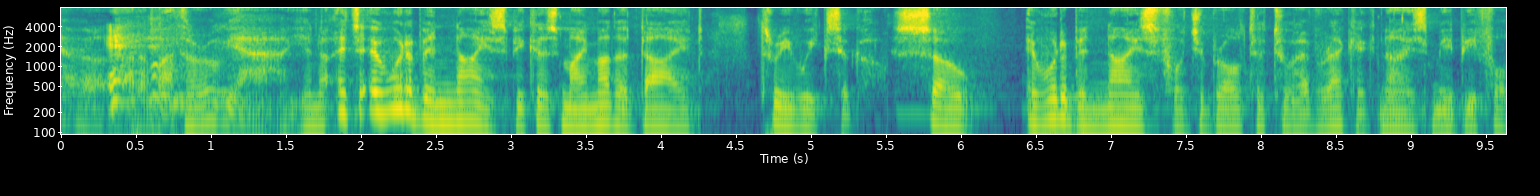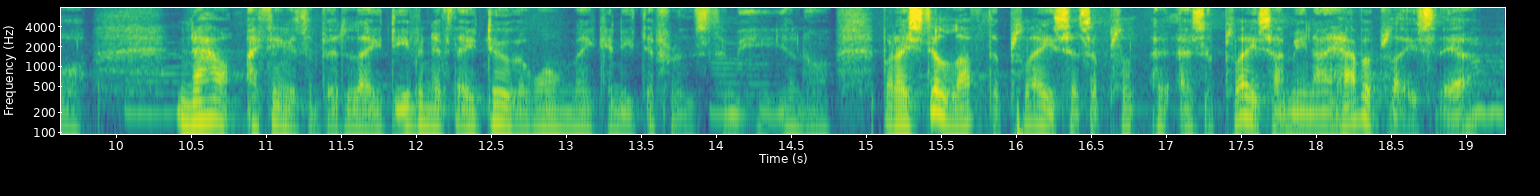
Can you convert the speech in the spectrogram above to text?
a lot of other yeah you know it would have been nice because my mother died three weeks ago so it would have been nice for Gibraltar to have recognized me before. Yeah. Now I think it's a bit late. Even if they do, it won't make any difference to mm. me, you know. But I still love the place as a pl- as a place. I mean, I have a place there. Mm-hmm.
